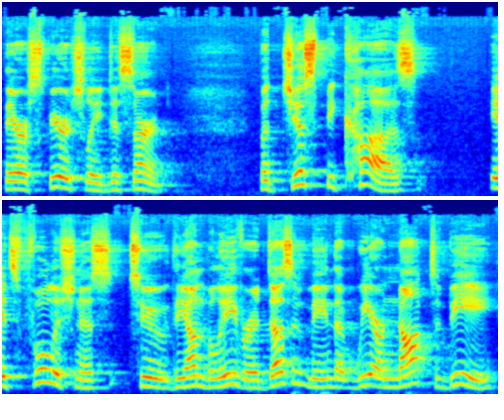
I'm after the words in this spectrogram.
they are spiritually discerned. But just because it's foolishness to the unbeliever, it doesn't mean that we are not to be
